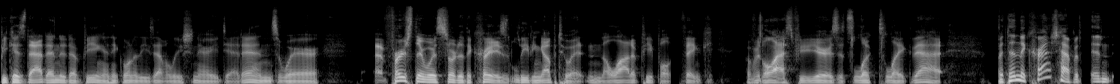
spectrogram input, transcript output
because that ended up being i think one of these evolutionary dead ends where at first there was sort of the craze leading up to it. And a lot of people think over the last few years it's looked like that but then the crash happened and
